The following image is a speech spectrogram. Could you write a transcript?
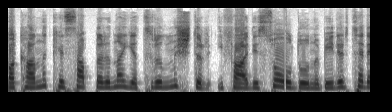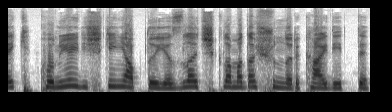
bakanlık hesaplarına yatırılmıştır ifadesi olduğunu belirterek konuya ilişkin yaptığı yazılı açıklamada şunları kaydetti.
